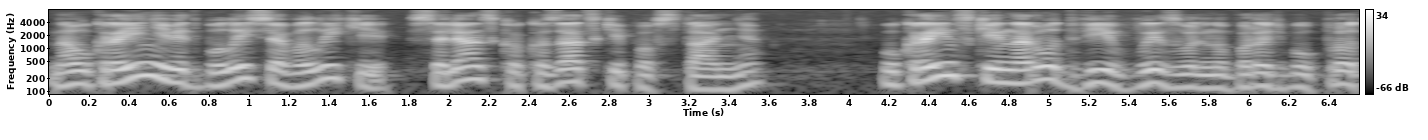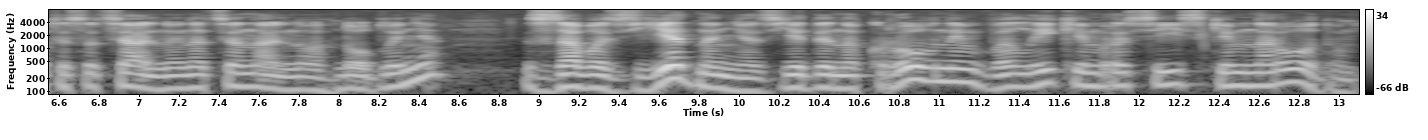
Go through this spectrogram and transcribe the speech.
на Україні відбулися великі селянсько-козацькі повстання. Український народ вів визвольну боротьбу проти соціального і національного гноблення за воз'єднання з єдинокровним великим російським народом,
